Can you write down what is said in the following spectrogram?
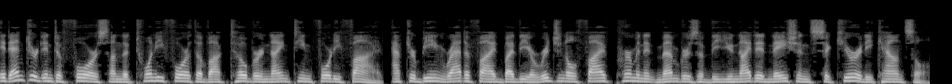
It entered into force on 24 October 1945, after being ratified by the original five permanent members of the United Nations Security Council.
